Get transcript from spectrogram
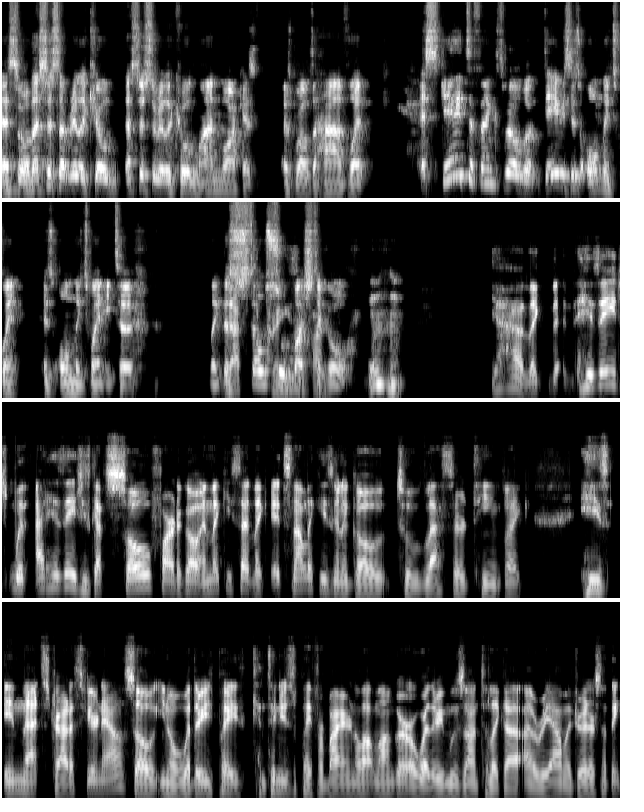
uh, so that's just a really cool that's just a really cool landmark as as well to have like it's scary to think as well that Davies is only twenty is only twenty two. Like there's That's still the so much part. to go. Mm-hmm. Yeah, like th- his age with at his age, he's got so far to go. And like you said, like it's not like he's gonna go to lesser teams. Like he's in that stratosphere now. So you know whether he plays continues to play for Bayern a lot longer, or whether he moves on to like a, a Real Madrid or something,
